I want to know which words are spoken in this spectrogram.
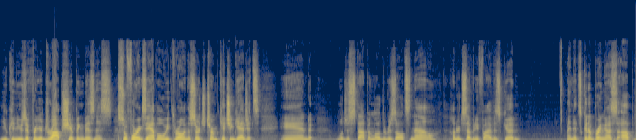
you can use it for your drop shipping business. So, for example, we throw in the search term kitchen gadgets, and we'll just stop and load the results now. 175 is good and it's going to bring us up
